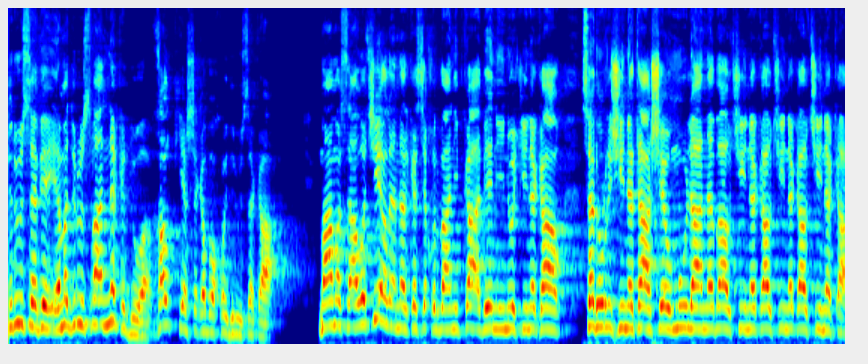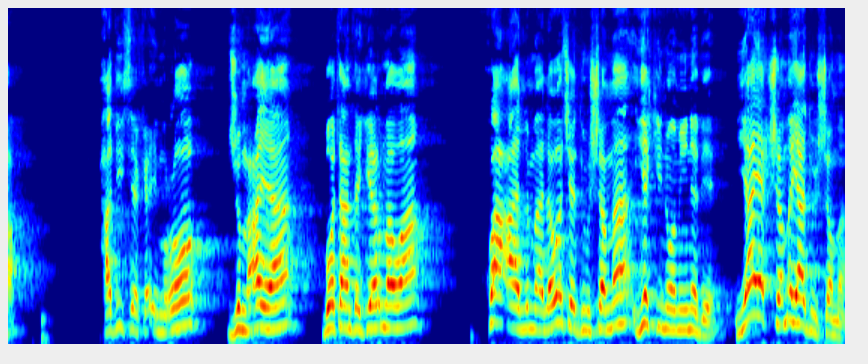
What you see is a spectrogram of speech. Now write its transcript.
دروسە بێ ئێمە دروستمان نەکردووە خەڵک کێشەکە بۆ خۆی دروستەکە مامەساوە چی ئەڵێ نەرکەسی قوربانی بکە ئەبێنی نۆکی نەکاو سەر و ڕیشی نەتاشێ و مولا نەبا و چی نەکاو چی نەکاو چی نەکا حەدیسێکە ئیمڕۆ جمعەیە بۆتان دەگێڕمەوە خوا عالمە لەوە چێ دووشەمە یەکی نۆمی نەبێ یا یەک شەمە یا دووشەمە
